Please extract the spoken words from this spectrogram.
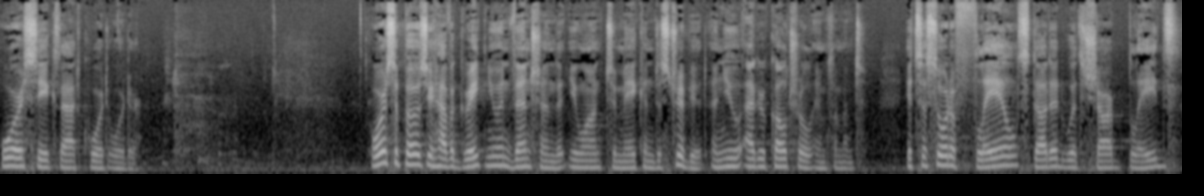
or seek that court order. Or suppose you have a great new invention that you want to make and distribute, a new agricultural implement. It's a sort of flail studded with sharp blades.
